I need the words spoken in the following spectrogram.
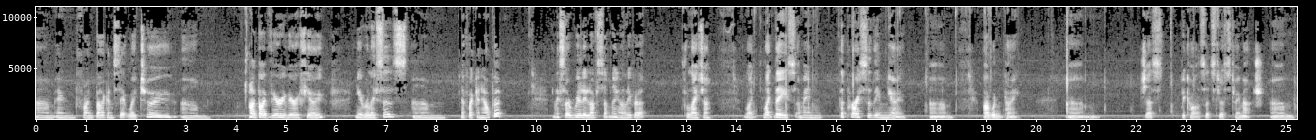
um, and find bargains that way too. Um, I buy very, very few new releases um, if I can help it. Unless I really love something, I leave it for later. Like like these, I mean, the price of them new, um, I wouldn't pay. Um, just because it's just too much. Um,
